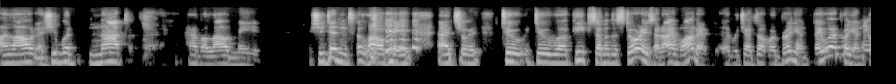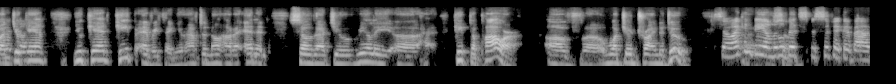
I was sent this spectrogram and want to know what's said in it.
allowed, she would not have allowed me. She didn't allow me actually to to uh, keep some of the stories that I wanted, uh, which I thought were brilliant. They were brilliant, They but were you brilliant. can't you can't keep everything. You have to know how to edit so that you really uh, keep the power of uh, what you're trying to do. So I can be a little So- bit specific about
